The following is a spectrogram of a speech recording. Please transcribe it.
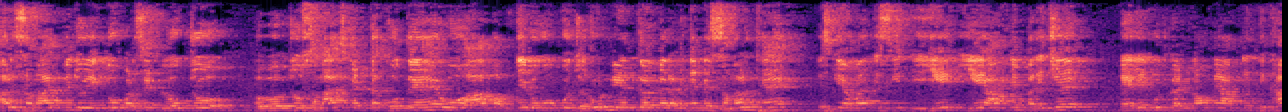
हर समाज में जो एक दो परसेंट लोग जो जो समाज कंटक होते हैं, वो आप अपने लोगों को ज़रूर नियंत्रण में रखने में समर्थ हैं। इसके हम इसी, ये ये आपने परिचय, पहले कुछ घटनाओं में आपने दिखा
